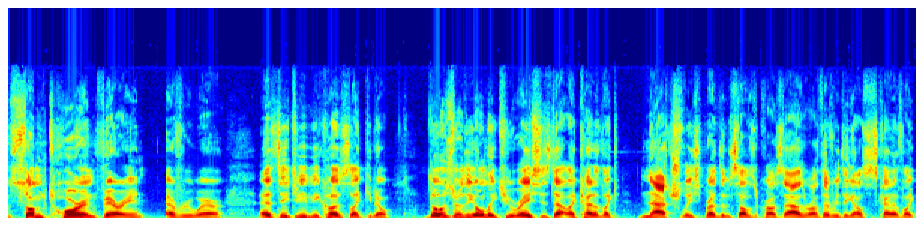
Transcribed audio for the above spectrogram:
some Tauren variant everywhere, and it's neat to me because like you know those are the only two races that like kind of like naturally spread themselves across Azeroth. Everything else is kind of like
